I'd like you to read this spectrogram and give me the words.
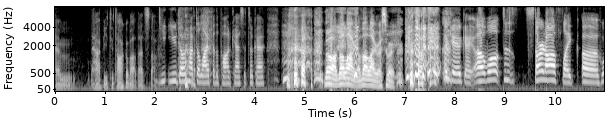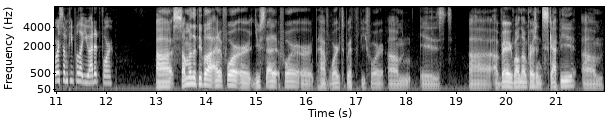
am happy to talk about that stuff. You, you don't have to lie for the podcast. It's okay. no, I'm not lying. I'm not lying. I swear. okay, okay. Uh, well, to start off, like, uh, who are some people that you edit for? Uh, some of the people I edit for, or used to edit for, or have worked with before, um, is uh, a very well-known person, Skeppy. Um,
